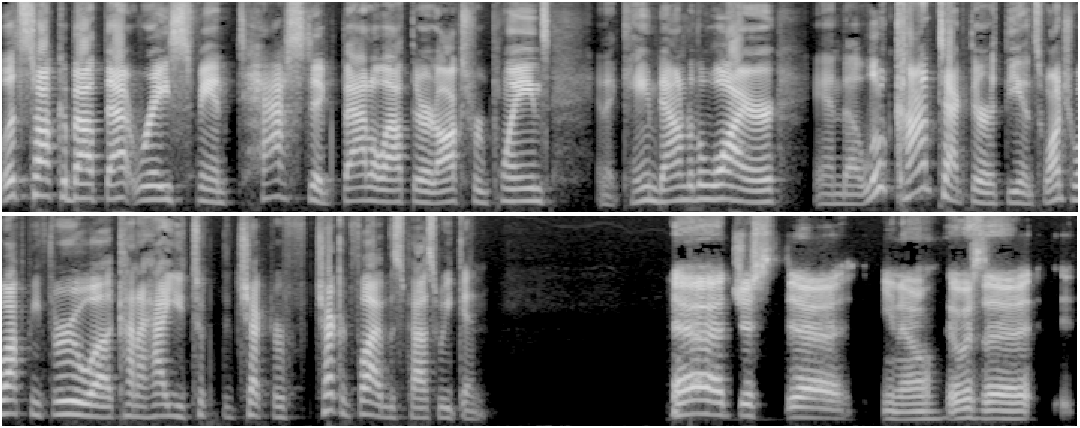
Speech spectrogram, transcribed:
let's talk about that race. Fantastic battle out there at Oxford Plains. And it came down to the wire and a little contact there at the end. So why don't you walk me through uh, kind of how you took the checker, checkered flag this past weekend? Yeah, just uh, you know, it was a it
